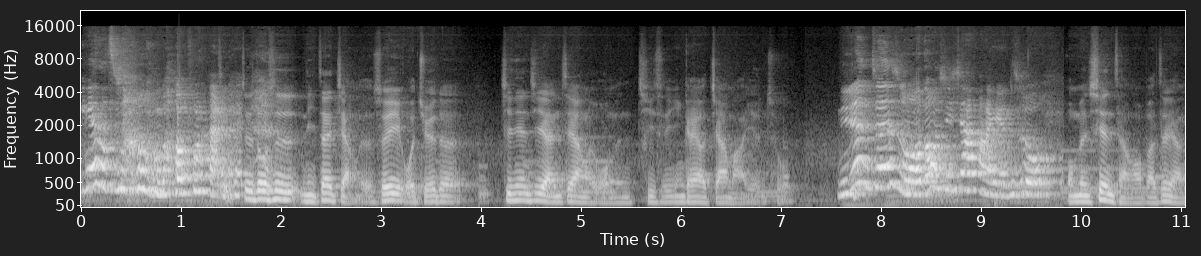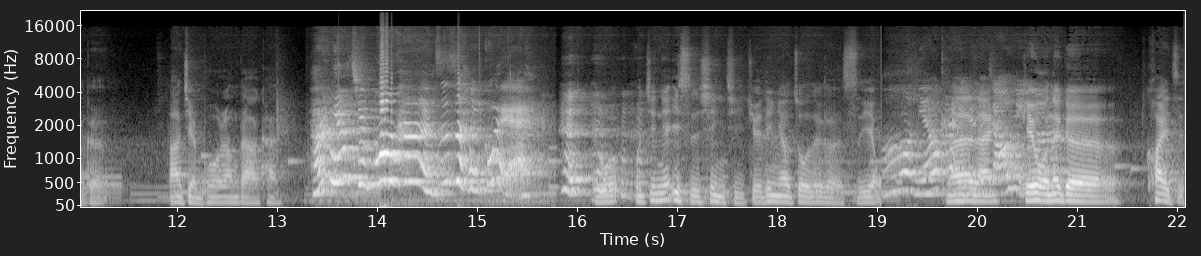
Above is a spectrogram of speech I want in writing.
应该都知道吧？不然这都是你在讲的，所以我觉得今天既然这样了，我们其实应该要加码演出。你认真什么东西加法演出？我们现场哦，把这两个把它剪破让大家看。啊，你要剪破它，真是很贵哎。我我今天一时兴起，决定要做这个实验。哦，你要看你的胶体吗给我那个筷子，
